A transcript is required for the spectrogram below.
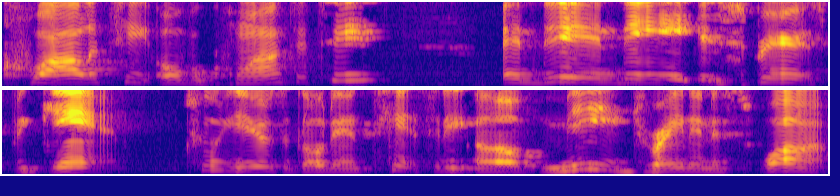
quality over quantity. And then the experience began two years ago, the intensity of me draining the swamp.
